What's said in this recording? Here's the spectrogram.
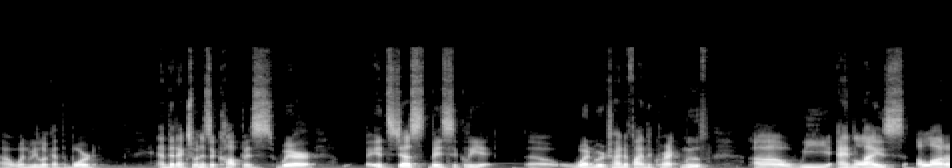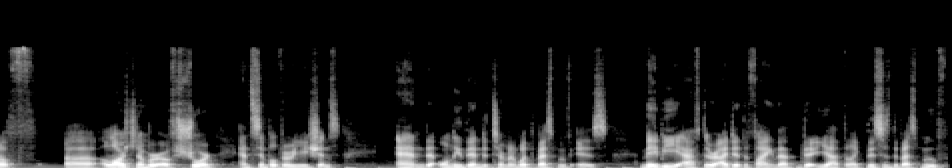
uh, when we look at the board. And the next one is a coppice where it's just basically uh, when we're trying to find the correct move, uh, we analyze a lot of, uh, a large number of short and simple variations and only then determine what the best move is. Maybe after identifying that, th yeah, like this is the best move,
